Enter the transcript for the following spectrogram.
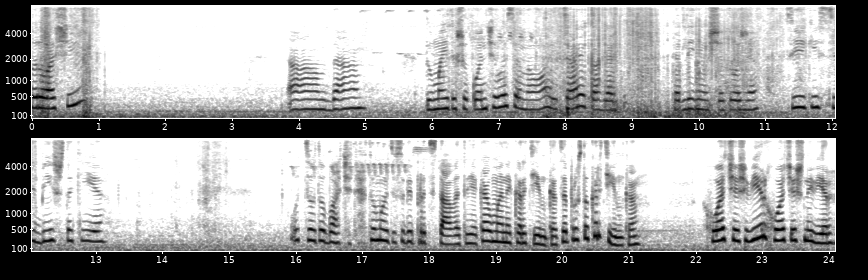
хороші. А, да. Думаєте, що кончилося? Ну, і ця яка, гляньте, кадлінюща теж. Ці якісь більш такі. Оце то бачите, то можете собі представити, яка в мене картинка. Це просто картинка. Хочеш вір, хочеш не вір.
